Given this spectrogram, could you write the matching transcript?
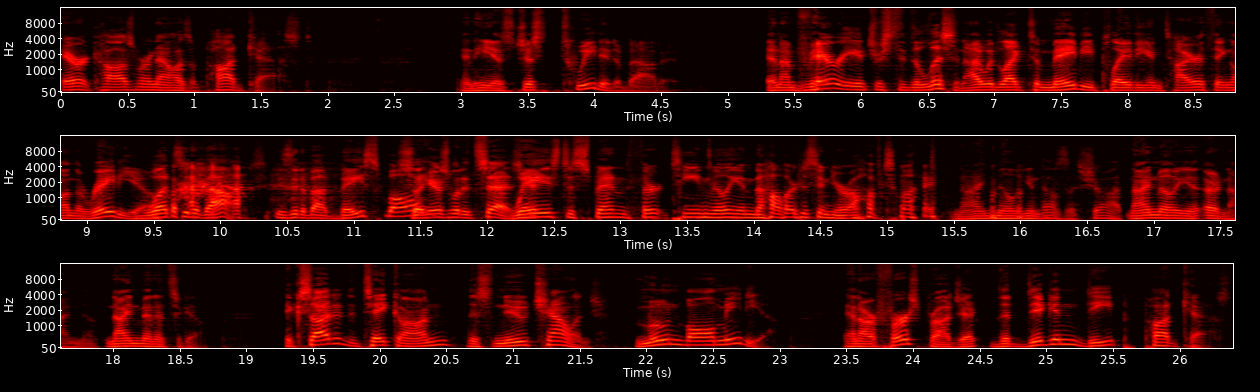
Eric Hosmer now has a podcast, and he has just tweeted about it. And I'm very interested to listen. I would like to maybe play the entire thing on the radio. What's it about? is it about baseball? So here's what it says. Ways to spend thirteen million dollars in your off time. Nine million. dollars a shot. Nine million or nine million. Nine minutes ago. Excited to take on this new challenge, Moonball Media, and our first project, the Diggin' Deep podcast.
